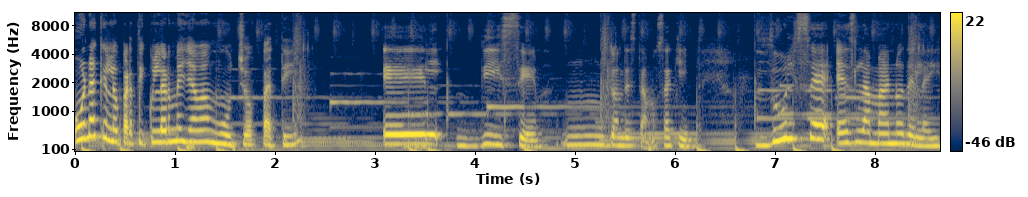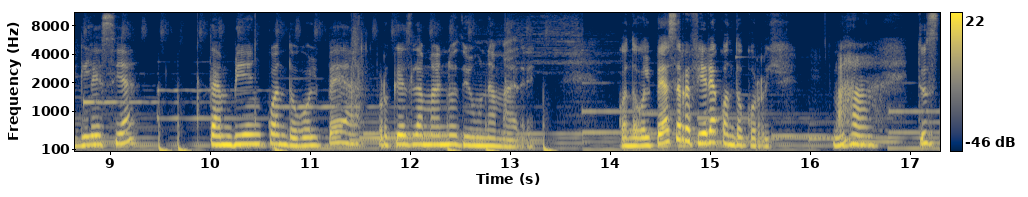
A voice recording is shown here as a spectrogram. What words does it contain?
Una que en lo particular me llama mucho, Pati, él dice, mm, ¿dónde estamos? Aquí. Dulce es la mano de la iglesia también cuando golpea, porque es la mano de una madre. Cuando golpea se refiere a cuando corrige. ¿no? ajá Entonces,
